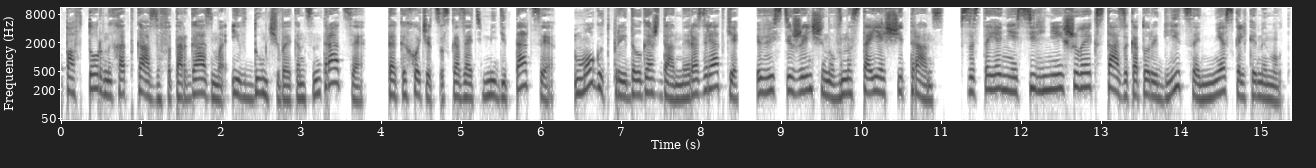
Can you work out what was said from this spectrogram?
повторных отказов от оргазма и вдумчивая концентрация, так и хочется сказать медитация, могут при долгожданной разрядке ввести женщину в настоящий транс, состояние сильнейшего экстаза, который длится несколько минут.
